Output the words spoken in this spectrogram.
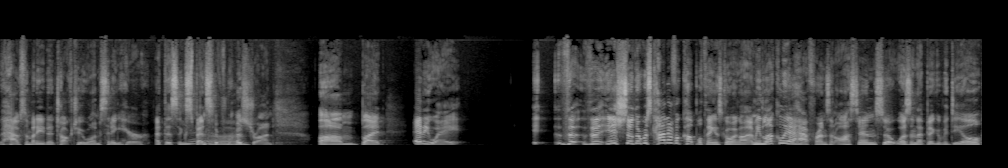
have somebody to talk to while I'm sitting here at this expensive restaurant. Um, but anyway, it- the the ish. So there was kind of a couple things going on. I mean, luckily I have friends in Austin, so it wasn't that big of a deal.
